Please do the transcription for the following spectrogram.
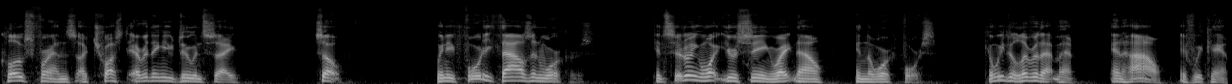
close friends. I trust everything you do and say. So, we need 40,000 workers. Considering what you're seeing right now in the workforce, can we deliver that, man? And how, if we can?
